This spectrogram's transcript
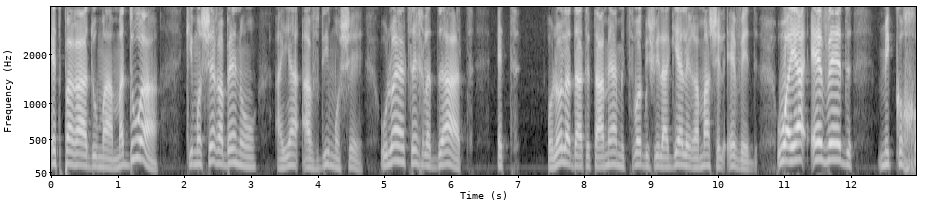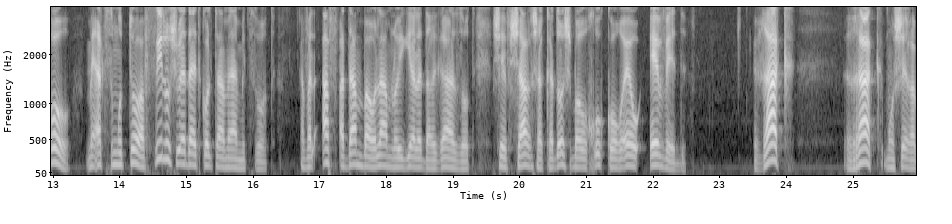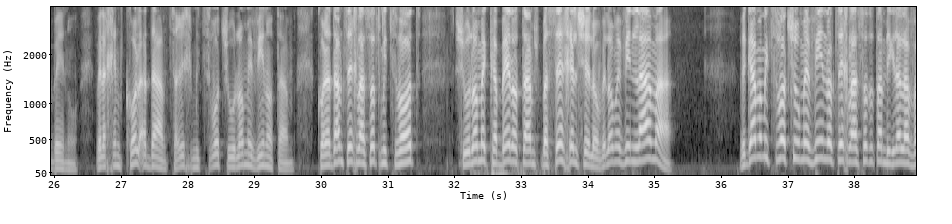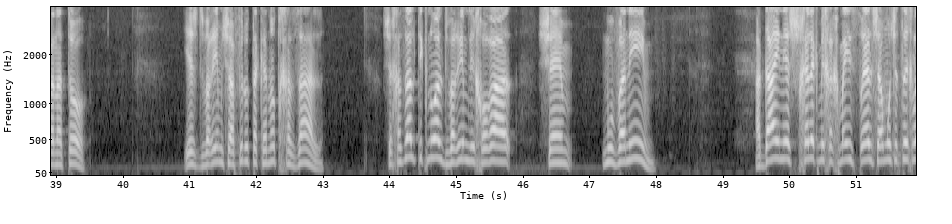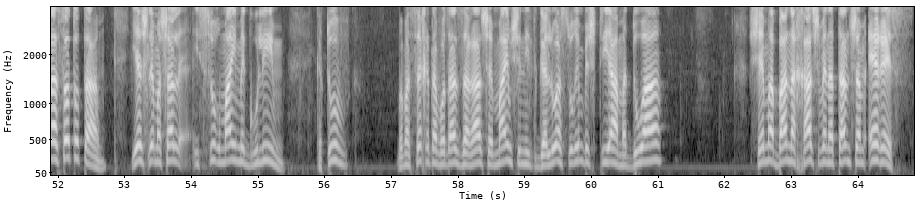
את פרה אדומה. מדוע? כי משה רבנו היה עבדי משה. הוא לא היה צריך לדעת את, או לא לדעת את טעמי המצוות בשביל להגיע לרמה של עבד. הוא היה עבד מכוחו, מעצמותו, אפילו שהוא ידע את כל טעמי המצוות. אבל אף אדם בעולם לא הגיע לדרגה הזאת שאפשר שהקדוש ברוך הוא קוראו עבד. רק, רק משה רבנו. ולכן כל אדם צריך מצוות שהוא לא מבין אותן. כל אדם צריך לעשות מצוות שהוא לא מקבל אותן בשכל שלו ולא מבין למה. וגם המצוות שהוא מבין לא צריך לעשות אותן בגלל הבנתו. יש דברים שאפילו תקנות חז"ל, שחז"ל תיקנו על דברים לכאורה שהם מובנים. עדיין יש חלק מחכמי ישראל שאמרו שצריך לעשות אותם. יש למשל איסור מים מגולים. כתוב במסכת עבודה זרה שמים שנתגלו אסורים בשתייה. מדוע? שמא בא נחש ונתן שם ארס.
